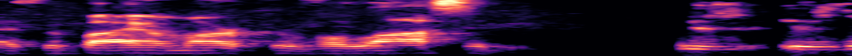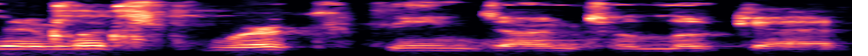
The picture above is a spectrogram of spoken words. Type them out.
as the biomarker velocity. Is, is there much work being done to look at,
